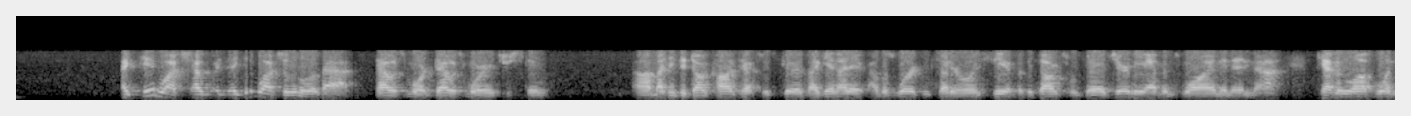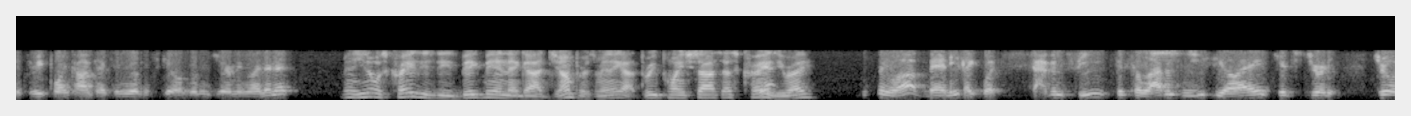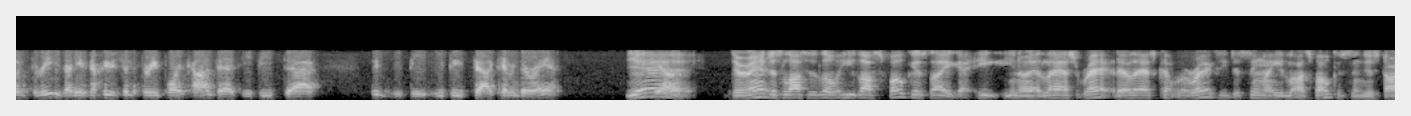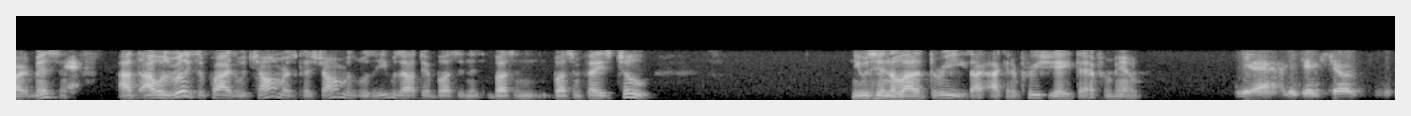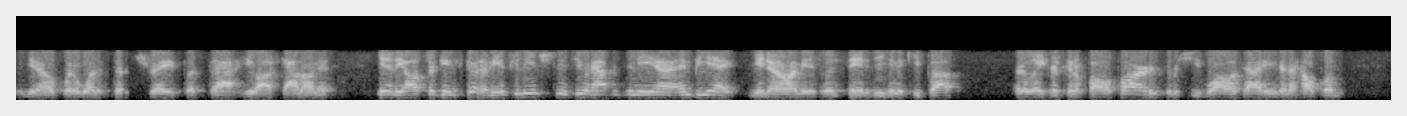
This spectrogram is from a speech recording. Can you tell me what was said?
I did watch. I, I did watch a little of that. That was more. That was more interesting. Um, I think the dunk contest was good. Again, I didn't, I was working, so I didn't really see it, but the dunks were good. Jeremy Evans won, and then uh, Kevin Love won the three point contest, and he won the skills. Wasn't Jeremy Lin in it? Man, you know what's crazy is these big men that got jumpers. Man, they got three point shots. That's crazy, yeah. right? Kevin Love, man, he's like what seven feet, six eleven from UCLA. Kids drilling, drilling threes. I didn't know he was in the three point contest. He beat uh, he beat he beat uh, Kevin Durant. Yeah. yeah. Durant just lost his little. He lost focus. Like he, you know, that last rack, that last couple of racks, he just seemed like he lost focus and just started missing. I I was really surprised with Chalmers because Chalmers was he was out there busting busting busting face too. He was hitting a lot of threes. I I could appreciate that from him. Yeah, I mean James Jones, you know, would have won it third straight, but uh, he lost out on it you know, the All Star game's good. I mean, it's gonna be interesting to see what happens in the uh, NBA. You know, I mean, is Lin Sanity gonna keep up? Are the Lakers gonna fall apart? Is the Rasheed Wallace adding gonna help them?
